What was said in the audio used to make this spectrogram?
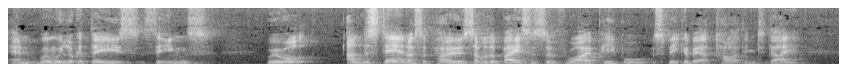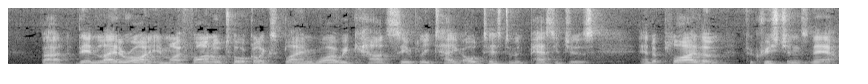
And when we look at these things, we will understand, I suppose, some of the basis of why people speak about tithing today. But then later on in my final talk, I'll explain why we can't simply take Old Testament passages and apply them for Christians now.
